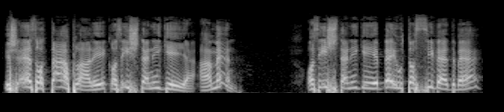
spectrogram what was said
És ez a táplálék az Isten igéje. Amen? Az Isten igéje bejut a szívedbe,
